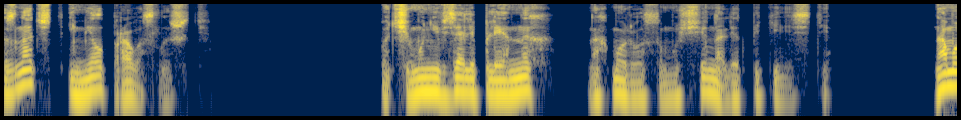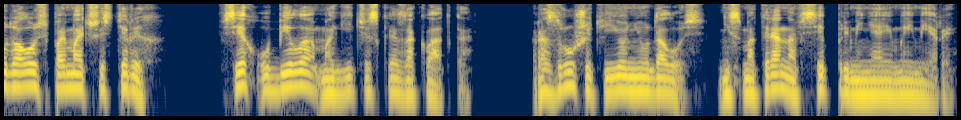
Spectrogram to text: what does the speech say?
значит, имел право слышать. «Почему не взяли пленных?» — нахмурился мужчина лет пятидесяти. «Нам удалось поймать шестерых. Всех убила магическая закладка. Разрушить ее не удалось, несмотря на все применяемые меры.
